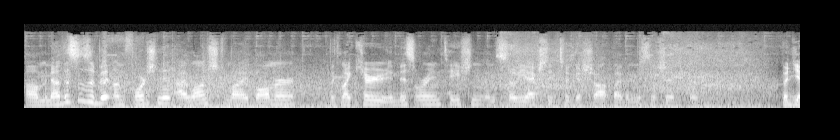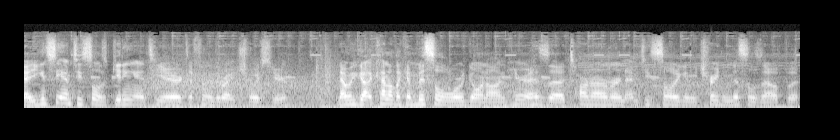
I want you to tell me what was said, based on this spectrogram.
Um, now this is a bit unfortunate. I launched my bomber with my carrier in this orientation, and so he actually took a shot by the missile ship. But, but yeah, you can see Empty Soul is getting anti-air, definitely the right choice here. Now we've got kind of like a missile war going on here, as uh, Tarnarmour and Empty Soul are going to be trading missiles out, but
